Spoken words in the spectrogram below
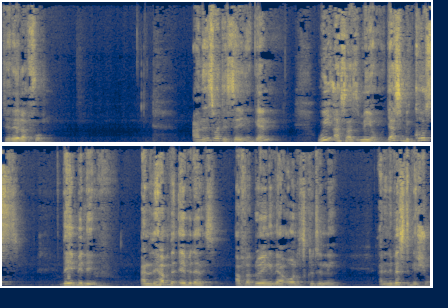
Cherera 4. And this is what he's saying again. We as Azimio, just because they believe and they have the evidence after doing their own scrutiny and investigation,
